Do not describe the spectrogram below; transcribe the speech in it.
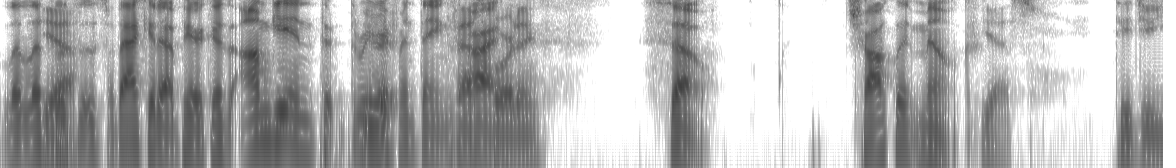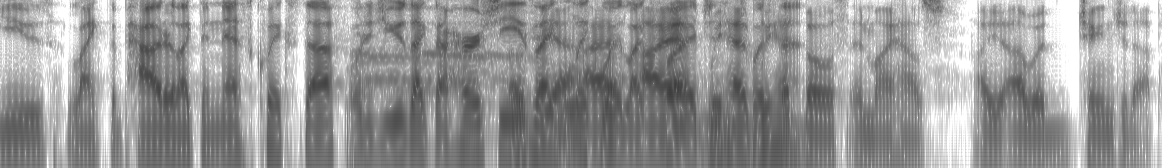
Let, let's Yeah, let's, let's let's- back it up here because I'm getting th- 3 You're different things. Fast All right, forwarding. so chocolate milk. Yes. Did you use like the powder, like the Nesquik stuff, or did you use like the Hershey's, Okay, like yeah, liquid, I- like I- fudge? We and had we twist had that? both in my house. I I would change it up.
